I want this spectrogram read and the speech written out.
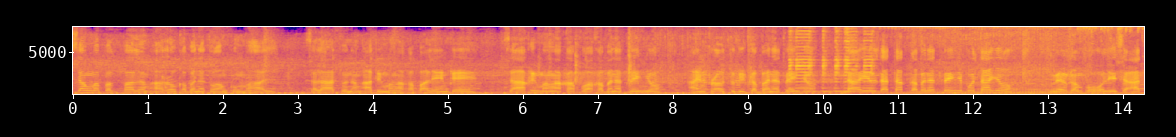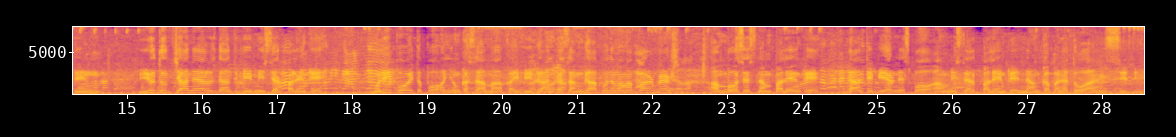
Isang mapagpalang araw kabanatuan kong mahal sa lahat po ng ating mga kapalengke, sa aking mga kapwa kabanatrenyo. I'm proud to be kabanatrenyo dahil tatak kabanatrenyo po tayo. Welcome po uli sa ating YouTube channel, Dan TV Mr. Palengke. Muli po, ito po ang inyong kasama, kaibigan, kasangga po ng mga farmers, ang boses ng Palengke. Dante Biernes po ang Mr. Palengke ng Cabanatuan City.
